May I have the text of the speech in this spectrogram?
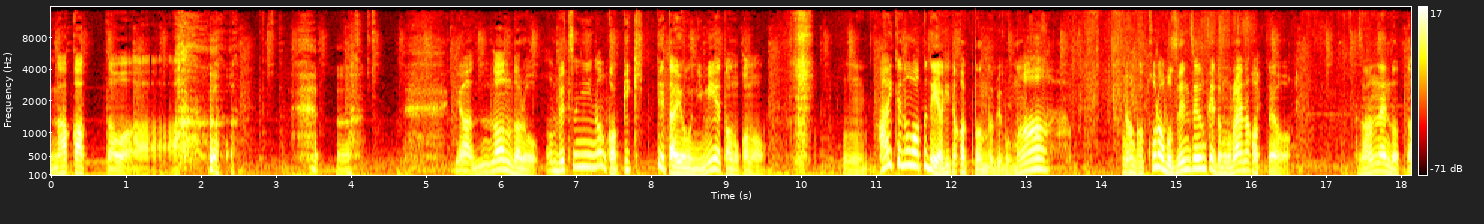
なかったわ。いや、なんだろう。別になんかピキってたように見えたのかな。うん。相手の枠でやりたかったんだけどな。なんかコラボ全然受けてもらえなかったよ。残念だった。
